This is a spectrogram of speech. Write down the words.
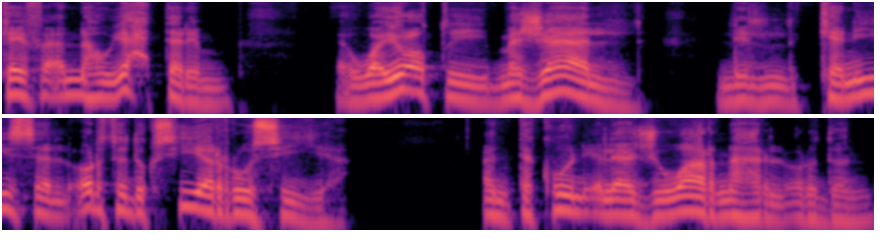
كيف أنه يحترم ويعطي مجال للكنيسة الأرثوذكسية الروسية. أن تكون إلى جوار نهر الأردن.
